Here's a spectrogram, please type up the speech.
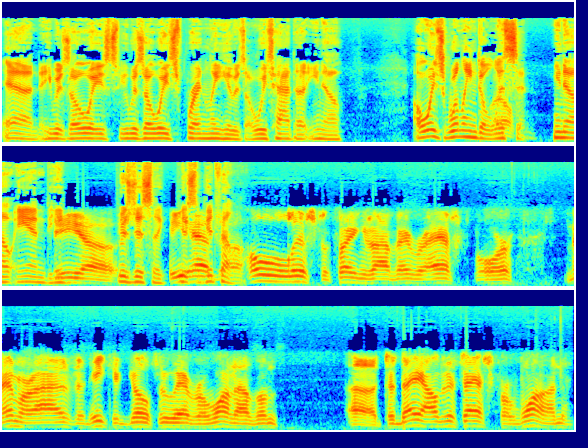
and he was always he was always friendly. He was always had a you know always willing to listen. You know, and he, He, uh, was just a He just a had good fellow. a whole list of things I've ever asked for memorized, and he could go through every one of them. Uh, today, I'll just ask for one.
